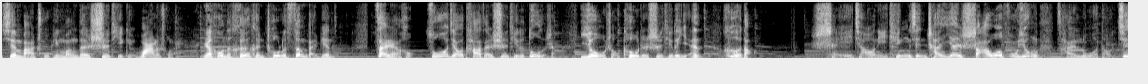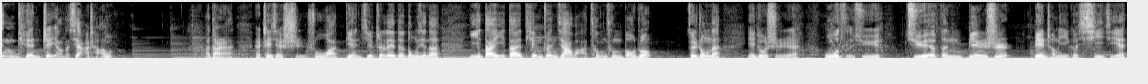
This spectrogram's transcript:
先把楚平王的尸体给挖了出来，然后呢狠狠抽了三百鞭子，再然后左脚踏在尸体的肚子上，右手抠着尸体的眼，喝道：“谁叫你听信谗言，杀我父兄，才落到今天这样的下场？”啊，当然，这些史书啊、典籍之类的东西呢，一代一代添砖加瓦，层层包装，最终呢，也就使伍子胥掘坟鞭尸变成了一个细节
